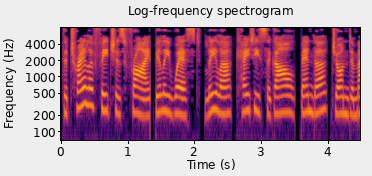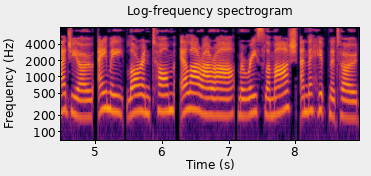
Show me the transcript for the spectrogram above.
The trailer features Fry, Billy West, Leela, Katey Sagal, Bender, John DiMaggio, Amy, Lauren Tom, LRRR, Maurice LaMarche, and the Hypnotoad.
